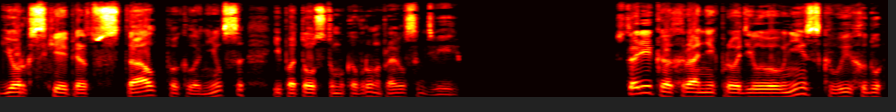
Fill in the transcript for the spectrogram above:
Георг Скеперт встал, поклонился и по толстому ковру направился к двери. Старик-охранник проводил его вниз, к выходу,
